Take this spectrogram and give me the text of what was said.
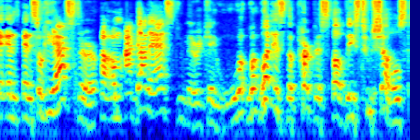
and and so he asked her, um, I gotta ask you, Mary Kay, what, what, what is the purpose of these two shovels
